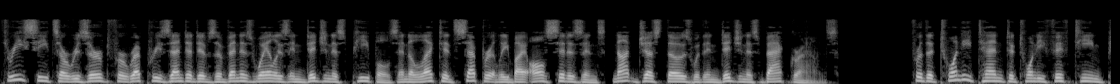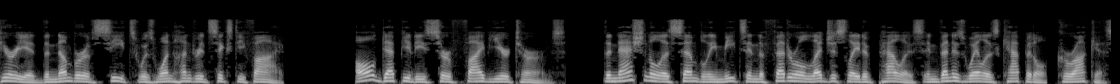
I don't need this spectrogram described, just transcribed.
Three seats are reserved for representatives of Venezuela's indigenous peoples and elected separately by all citizens, not just those with indigenous backgrounds. For the 2010–2015 period the number of seats was 165. All deputies serve five-year terms. The National Assembly meets in the Federal Legislative Palace in Venezuela's capital, Caracas.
